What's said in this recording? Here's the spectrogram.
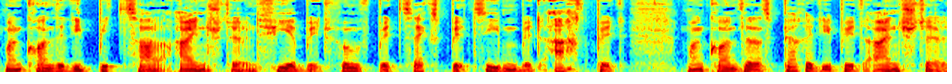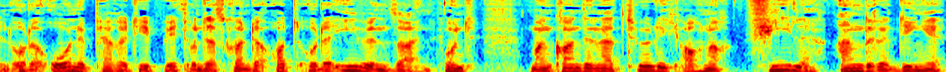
Man konnte die Bitzahl einstellen, 4-Bit, 5-Bit, 6-Bit, 7-Bit, 8-Bit. Man konnte das Parity-Bit einstellen oder ohne Parity-Bit und das konnte odd oder even sein. Und man konnte natürlich auch noch viele andere Dinge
